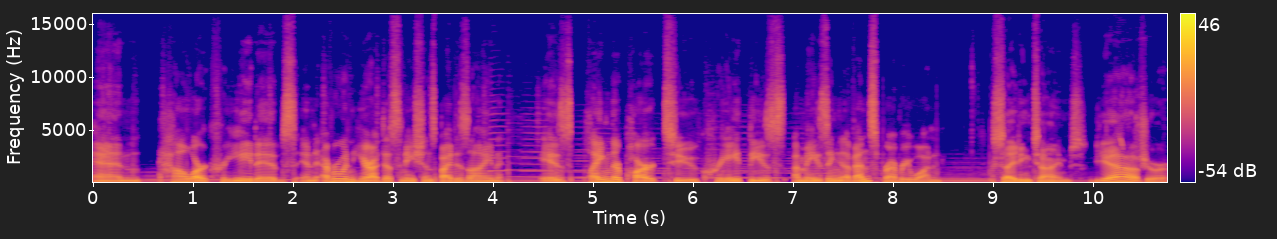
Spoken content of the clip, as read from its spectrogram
and how our creatives and everyone here at Destinations by Design is playing their part to create these amazing events for everyone. Exciting times. Yeah. Sure.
